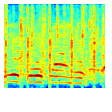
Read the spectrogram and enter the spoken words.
Szép volt, lányok!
